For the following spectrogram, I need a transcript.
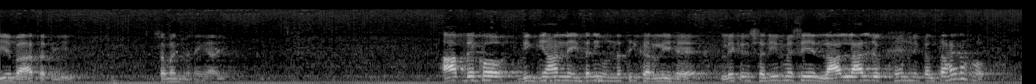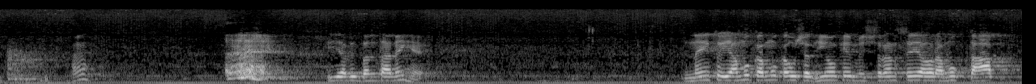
ये बात अभी समझ में नहीं आई। आप देखो, विज्ञान ने इतनी उन्नति कर ली है, लेकिन शरीर में से ये लाल लाल जो खून निकलता है ना हो? ये अभी बनता नहीं है। नहीं तो ये अमुक अमुक औषधियों के मिश्रण से और अमुक ताप,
